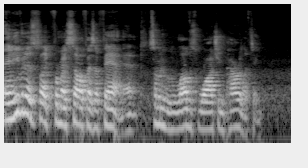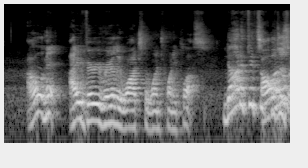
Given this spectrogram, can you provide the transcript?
And even as like for myself as a fan and someone who loves watching powerlifting, I'll admit I very rarely watch the 120 plus. Not if it's a I'll just-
